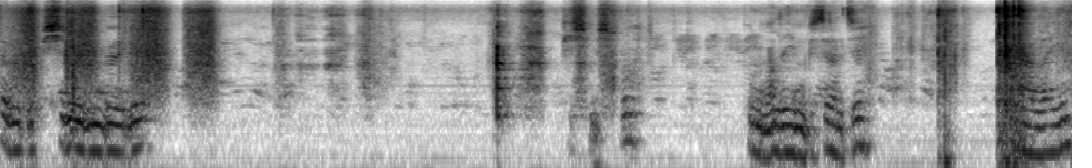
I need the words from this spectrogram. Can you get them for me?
Tavada pişirelim böyle. Pişmiş bu. Bunu alayım güzelce. Yağlayayım.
